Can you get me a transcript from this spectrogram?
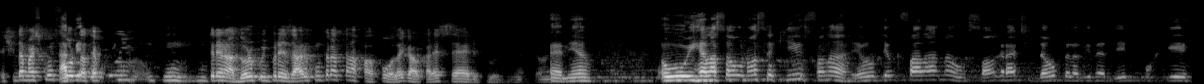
Acho que dá mais conforto A até para um, um, um treinador, para um empresário contratar. Fala, pô, legal, o cara é sério tudo. né? Então, É mesmo. O, em relação ao nosso aqui, falar, eu não tenho o que falar, não. Só gratidão pela vida dele, porque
